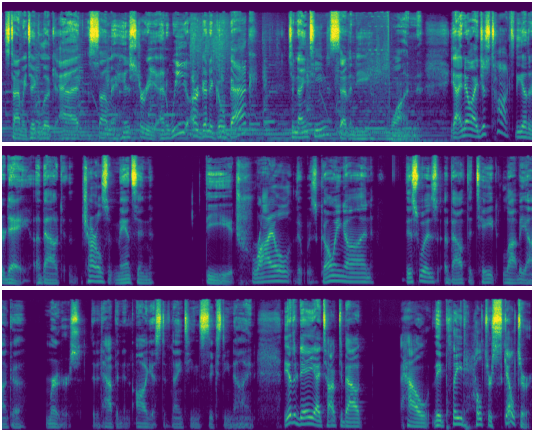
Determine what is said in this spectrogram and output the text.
it's time we take a look at some history, and we are going to go back to 1971. Yeah, I know. I just talked the other day about Charles Manson, the trial that was going on. This was about the Tate LaBianca murders that had happened in August of 1969. The other day, I talked about how they played helter skelter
